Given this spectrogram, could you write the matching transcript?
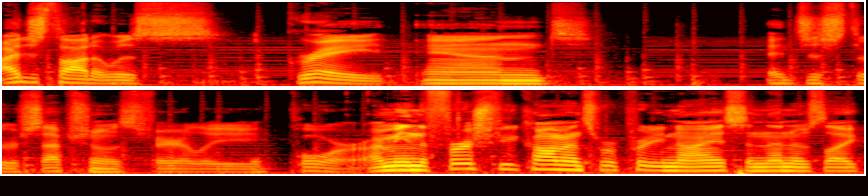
I just thought it was great, and it just the reception was fairly poor. I mean, the first few comments were pretty nice, and then it was like,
